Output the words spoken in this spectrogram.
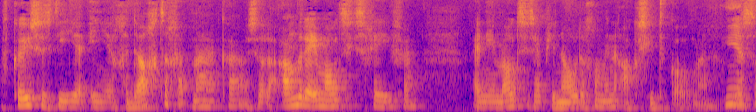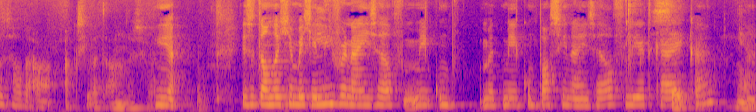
of keuzes die je in je gedachten gaat maken, zullen andere emoties geven. En die emoties heb je nodig om in actie te komen. Ja. Dus dat zal de actie wat anders worden. Ja. Is het dan dat je een beetje liever naar jezelf, meer met meer compassie naar jezelf leert kijken? Zeker. Ja.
